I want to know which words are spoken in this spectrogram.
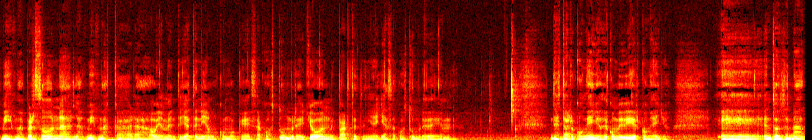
mismas personas, las mismas caras, obviamente ya teníamos como que esa costumbre, yo en mi parte tenía ya esa costumbre de, de estar con ellos, de convivir con ellos. Eh, entonces nada,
